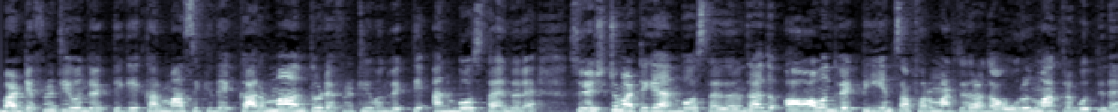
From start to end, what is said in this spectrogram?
ಬಟ್ ಡೆಫಿನೆಟ್ಲಿ ಒಂದು ವ್ಯಕ್ತಿಗೆ ಕರ್ಮ ಸಿಕ್ಕಿದೆ ಕರ್ಮ ಅಂತೂ ಡೆಫಿನೆಟ್ಲಿ ಒಂದು ವ್ಯಕ್ತಿ ಅನುಭವಿಸ್ತಾ ಇದ್ದಾರೆ ಸೊ ಎಷ್ಟು ಮಟ್ಟಿಗೆ ಅನುಭವಿಸ್ತಾ ಇದ್ದಾರೆ ಅಂದ್ರೆ ಅದು ಆ ಒಂದು ವ್ಯಕ್ತಿ ಏನ್ ಸಫರ್ ಮಾಡ್ತಿದಾರೆ ಅದು ಅವ್ರಿಗೆ ಮಾತ್ರ ಗೊತ್ತಿದೆ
